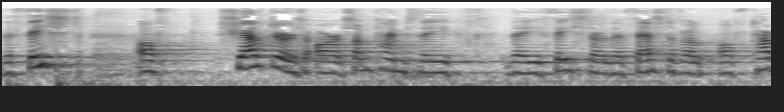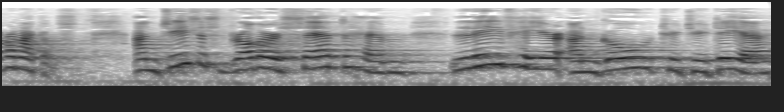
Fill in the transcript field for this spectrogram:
the feast of shelters, or sometimes the, the feast or the festival of tabernacles. And Jesus' brothers said to him, Leave here and go to Judea,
